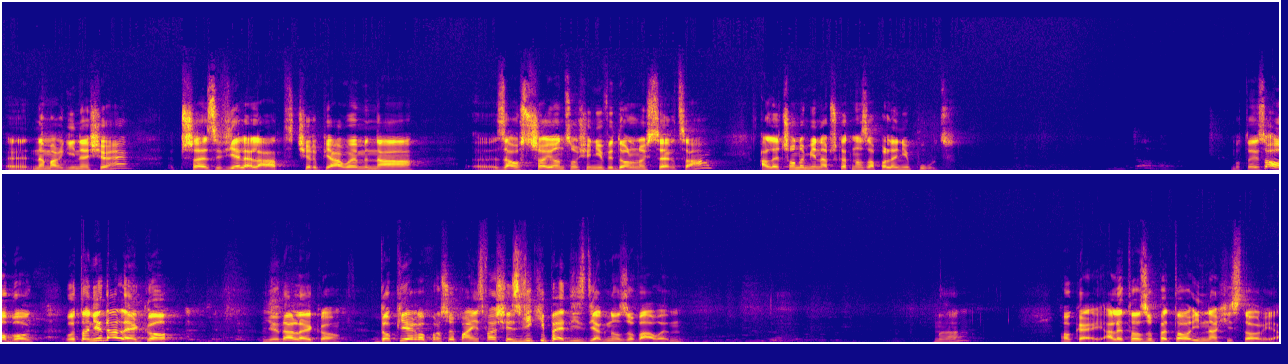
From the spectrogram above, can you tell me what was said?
E, na marginesie przez wiele lat cierpiałem na e, zaostrzającą się niewydolność serca, a leczono mnie na przykład na zapalenie płuc. Bo to jest obok, bo to niedaleko. Niedaleko. Dopiero, proszę Państwa, się z Wikipedii zdiagnozowałem. No? Okej, okay, ale to, to inna historia.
